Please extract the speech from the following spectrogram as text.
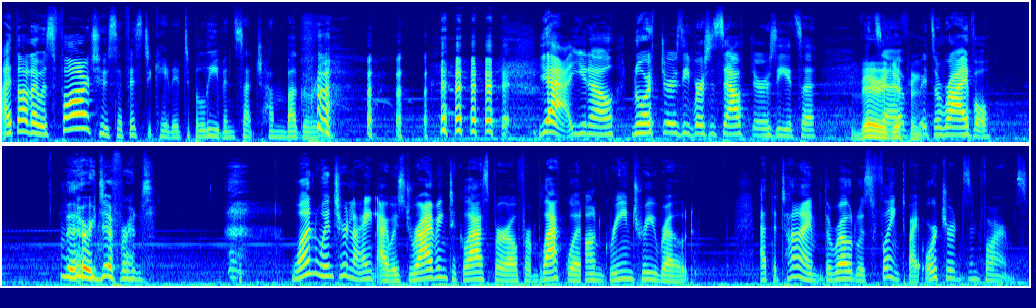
I thought I was far too sophisticated to believe in such humbuggery. yeah, you know, North Jersey versus South Jersey, it's a Very it's a- different. It's a rival. Very different. One winter night, I was driving to Glassboro from Blackwood on Green Tree Road. At the time, the road was flanked by orchards and farms.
